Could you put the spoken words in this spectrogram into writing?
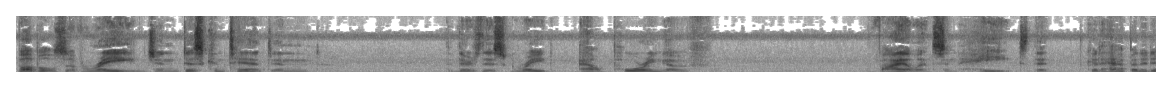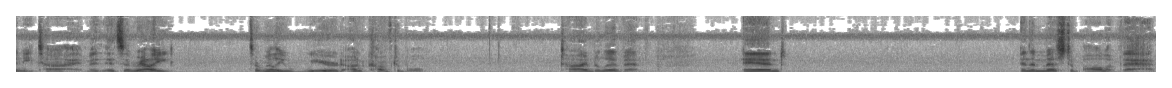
bubbles of rage and discontent, and there's this great outpouring of violence and hate that could happen at any time. It's a really, it's a really weird, uncomfortable time to live in, and in the midst of all of that,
